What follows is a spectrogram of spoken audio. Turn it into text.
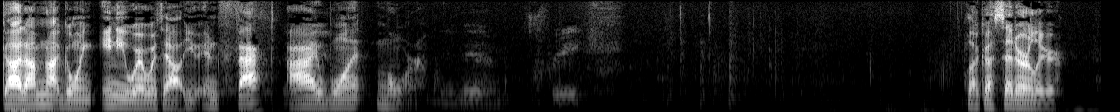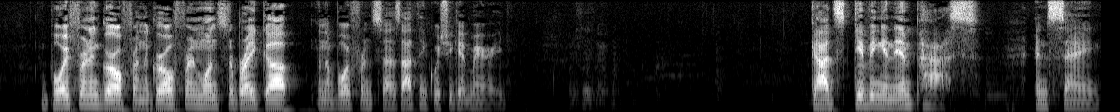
God, I'm not going anywhere without you. In fact, I want more. Like I said earlier, boyfriend and girlfriend. The girlfriend wants to break up, and the boyfriend says, I think we should get married. God's giving an impasse and saying,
